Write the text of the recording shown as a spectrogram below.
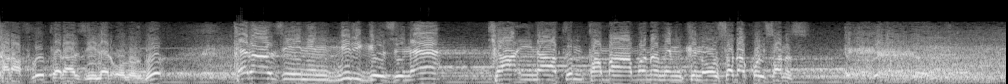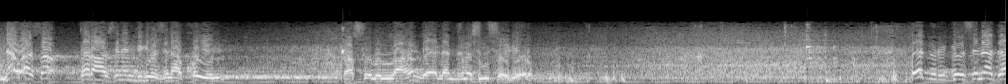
taraflı teraziler olurdu. Terazinin bir gözüne kainatın tamamını mümkün olsa da koysanız ne varsa terazinin bir gözüne koyun Resulullah'ın değerlendirmesini söylüyorum. Öbür gözüne de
